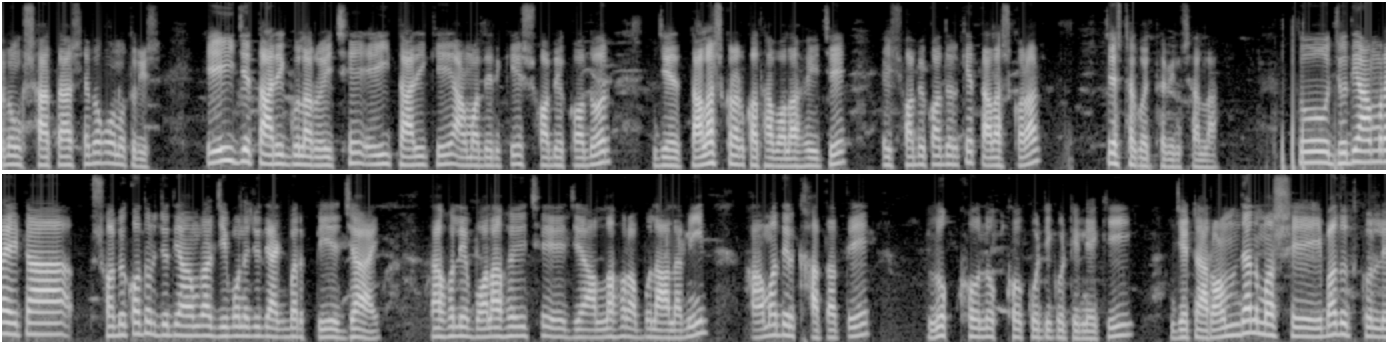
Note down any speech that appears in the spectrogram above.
এবং সাতাশ এবং উনত্রিশ, এই যে তারিখগুলো রয়েছে, এই তারিখে আমাদেরকে শবে কদর যে তালাশ করার কথা বলা হয়েছে, এই শবে কদরকে তালাশ করার চেষ্টা করতে হবে ইনশাল্লাহ। তো যদি আমরা এটা সবে কদর যদি আমরা জীবনে যদি একবার পেয়ে যাই, তাহলে বলা হয়েছে যে আল্লাহ রাব্বুল আলামিন আমাদের খাতাতে লক্ষ লক্ষ কোটি কোটি নেকি, যেটা রমজান মাসে ইবাদত করলে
